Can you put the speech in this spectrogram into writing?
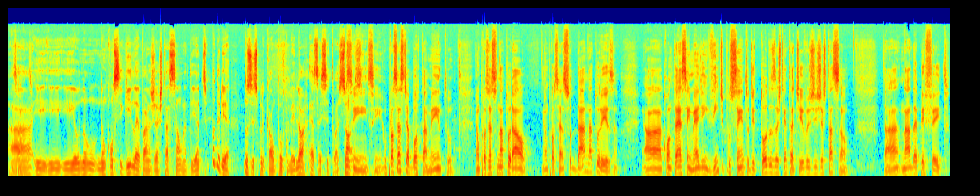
ah, e, e, e, eu não, não consegui levar a gestação adiante. Você poderia nos explicar um pouco melhor essas situações? Sim, sim. O processo de abortamento é um processo natural, é um processo da natureza. Acontece, em média, em 20% de todas as tentativas de gestação. Tá? Nada é perfeito.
